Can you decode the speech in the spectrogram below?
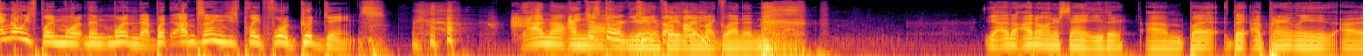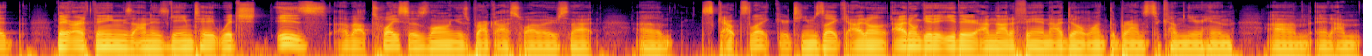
I know he's played more than more than that, but I'm saying he's played four good games. I'm not. I'm I just not don't arguing in favor hype. of Mike Glennon. yeah, I don't. I don't understand it either. Um, but the, apparently, uh, there are things on his game tape which is about twice as long as Brock Osweiler's that um, scouts like or teams like. I don't. I don't get it either. I'm not a fan. I don't want the Browns to come near him. Um, and I'm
